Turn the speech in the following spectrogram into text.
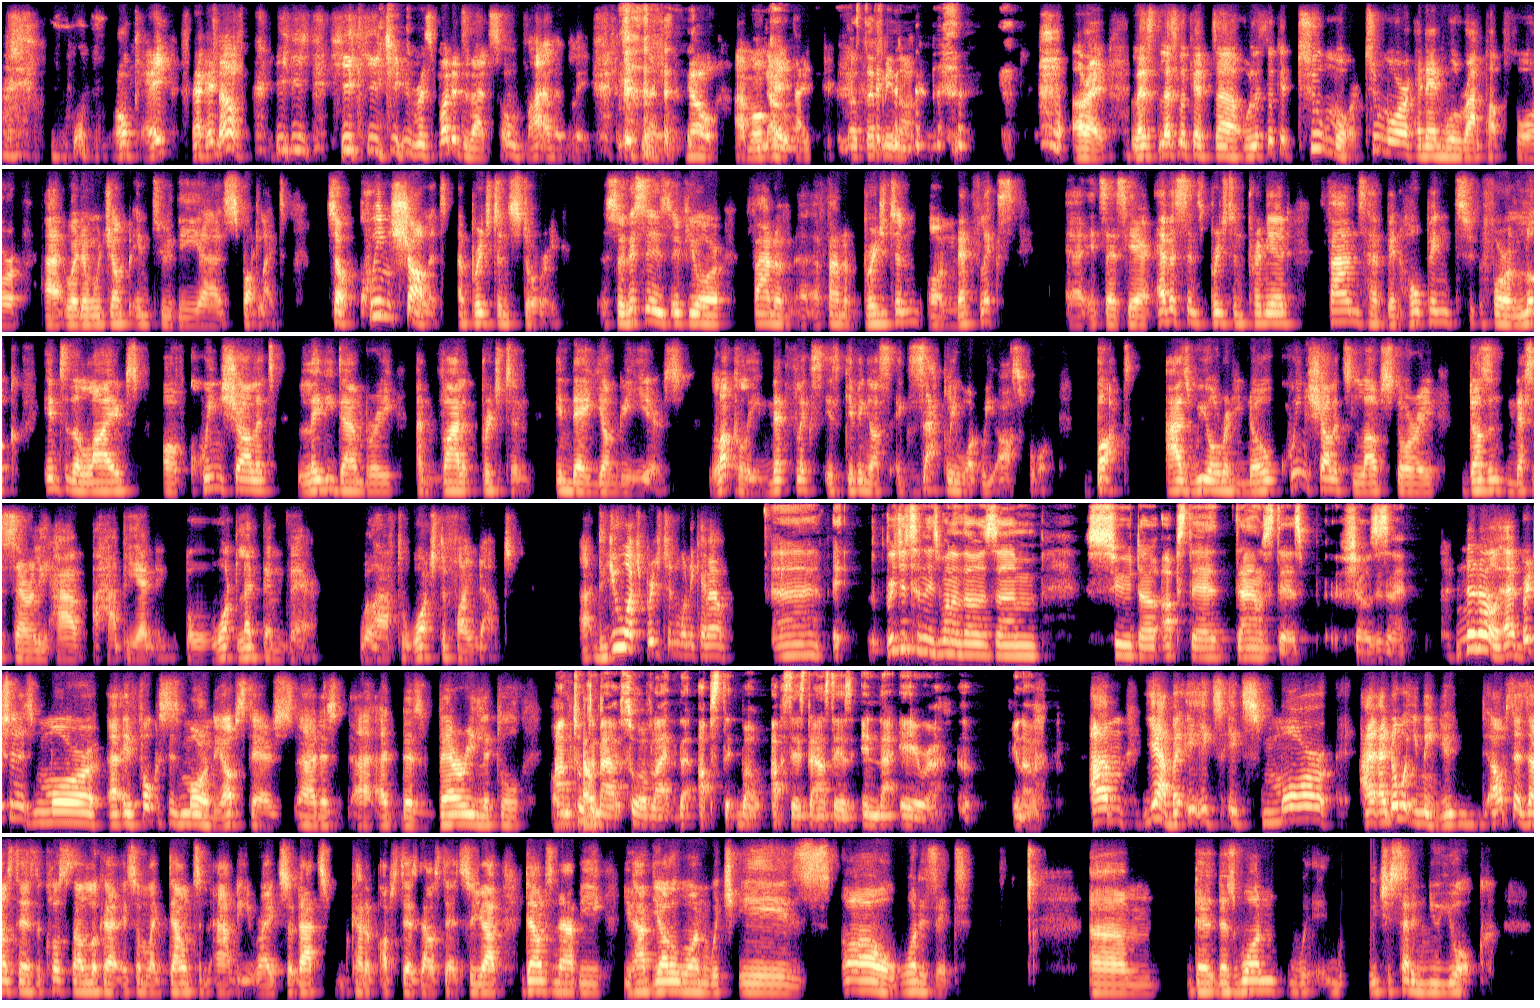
okay, fair enough. You, you, you, responded to that so violently. Like, no, I'm okay. No, that's definitely not. All right, let's let's look at uh, well, let's look at two more, two more, and then we'll wrap up for uh, when then we'll jump into the uh, spotlight. So, Queen Charlotte, a Bridgerton story. So this is if you're fan of a fan of Bridgerton on Netflix. Uh, it says here, ever since Bridgerton premiered, fans have been hoping to, for a look into the lives of Queen Charlotte, Lady Danbury, and Violet Bridgerton in their younger years. Luckily, Netflix is giving us exactly what we asked for. But as we already know, Queen Charlotte's love story doesn't necessarily have a happy ending. But what led them there? We'll have to watch to find out. Uh, did you watch Bridgerton when it came out? Uh, it, Bridgerton is one of those um, pseudo upstairs downstairs shows, isn't it? No, no. Uh, Bridgerton is more. Uh, it focuses more on the upstairs. Uh, there's uh, uh, there's very little. I'm talking downstairs. about sort of like the upstairs, well, upstairs, downstairs in that era. Uh, you know. Um, yeah, but it's it's more. I, I, know what you mean. You upstairs, downstairs. The closest I'll look at is something like Downton Abbey, right? So that's kind of upstairs, downstairs. So you have Downton Abbey. You have the other one, which is oh, what is it? Um, there, there's one w- which is set in New York.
